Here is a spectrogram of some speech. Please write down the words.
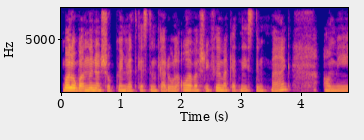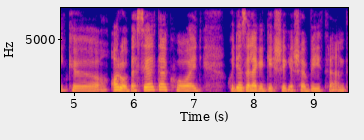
valóban nagyon sok könyvet kezdtünk el róla olvasni, filmeket néztünk meg, amik uh, arról beszéltek, hogy hogy ez a legegészségesebb étrend,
